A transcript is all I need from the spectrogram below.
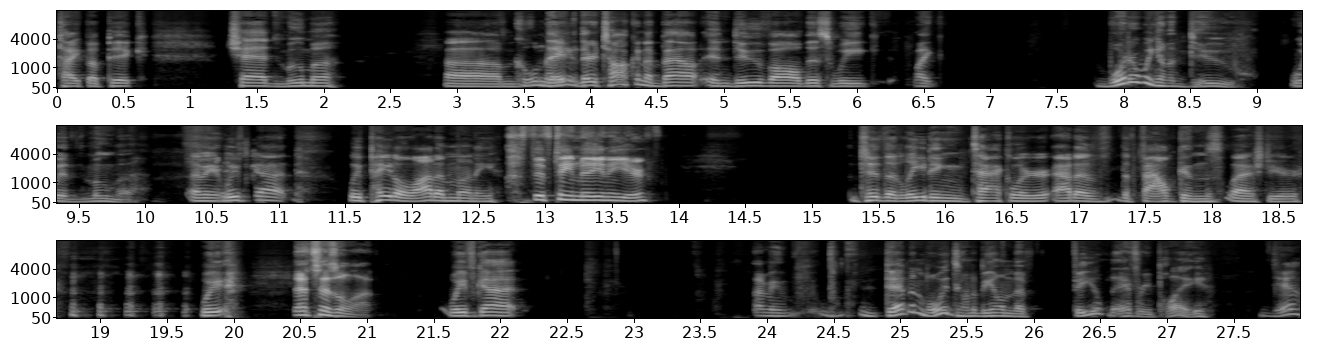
type of pick, Chad Muma. Um, Cool They, name. they're talking about in Duval this week, like, what are we gonna do with Muma? I mean, we've got we paid a lot of money 15 million a year. to the leading tackler out of the Falcons last year. we That says a lot. We've got I mean Devin Lloyd's going to be on the field every play. Yeah.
